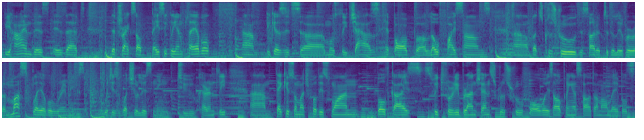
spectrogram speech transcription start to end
behind this is that the tracks are basically unplayable um, because it's uh, mostly jazz, hip hop, uh, lo fi sounds. Uh, but Scruscru decided to deliver a must playable remix, which is what you're listening to currently. Um, thank you so much for this one, both guys, Sweet Fruity Brunch and Scruscru, for always helping us out on our labels.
